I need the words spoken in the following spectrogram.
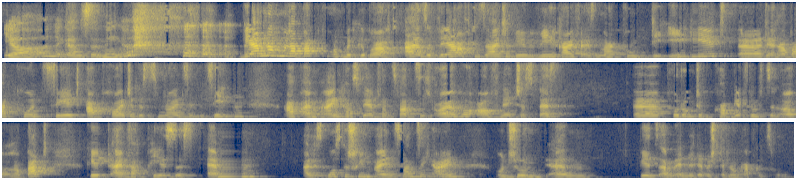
ja, eine ganze Menge. Wir haben noch einen Rabattcode mitgebracht. Also wer auf die Seite www.reifeisenmarkt.de geht, äh, der Rabattcode zählt ab heute bis zum 19.10. Ab einem Einkaufswert von 20 Euro auf Nature's Best äh, Produkte bekommt ihr 15 Euro Rabatt. Gebt einfach PSSM, alles groß geschrieben, 21 ein und schon ähm, wird es am Ende der Bestellung abgezogen.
